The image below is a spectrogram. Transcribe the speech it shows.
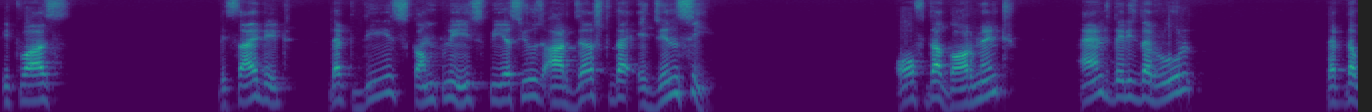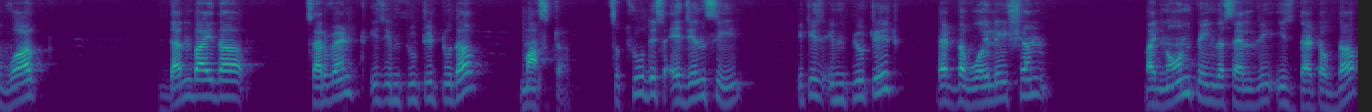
it was decided that these companies PSUs are just the agency of the government and there is the rule that the work done by the servant is imputed to the master. So through this agency, it is imputed that the violation by non-paying the salary is that of the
